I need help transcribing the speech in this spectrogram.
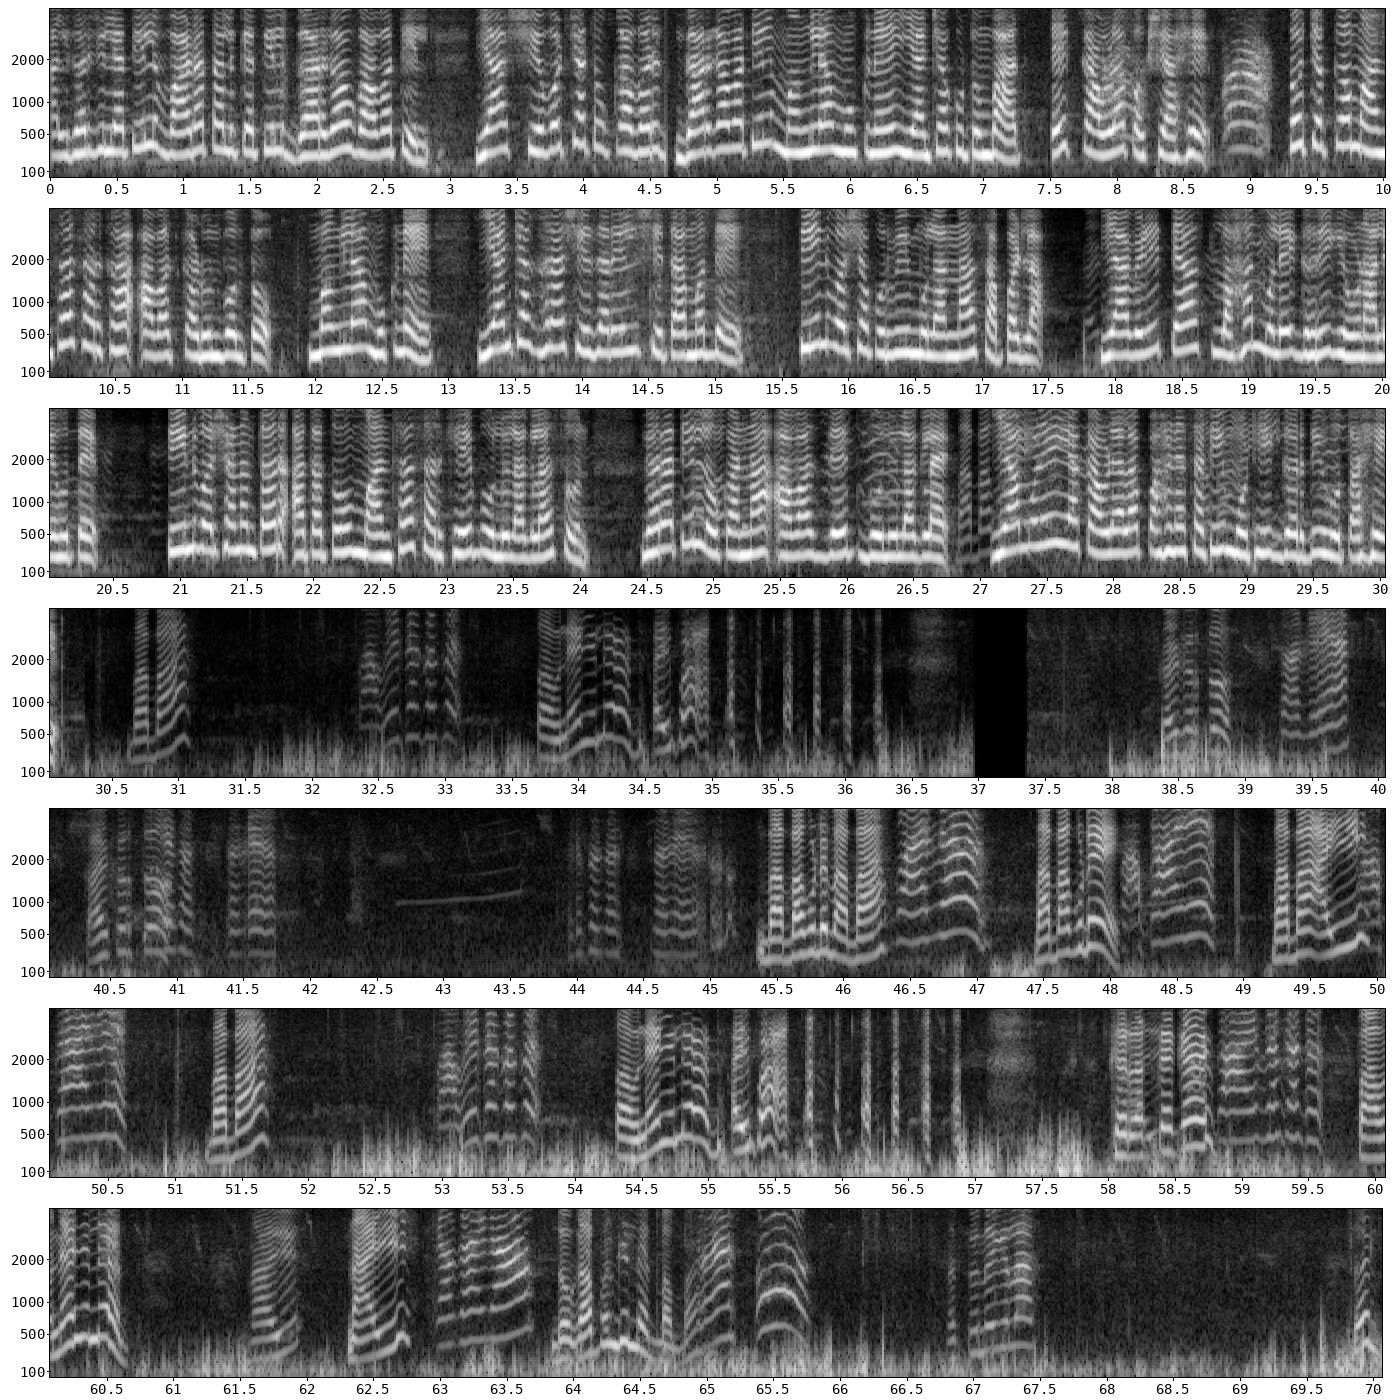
पालघर जिल्ह्यातील वाडा तालुक्यातील गारगाव गावातील या शेवटच्या टोकावर गारगावातील मंगल्या मुकणे यांच्या कुटुंबात एक कावळा पक्षी आहे. तो चक्क माणसासारखा आवाज काढून बोलतो. मंगल्या मुकणे यांच्या घरा शेजारील शेतामध्ये तीन वर्षापूर्वी मुलांना सापडला. यावेळी त्यास लहान मुले घरी घेऊन आले होते. तीन वर्षानंतर आता तो माणसासारखे बोलू लागला असून घरातील लोकांना आवाज देत बोलू लागलाय. यामुळे या कावळ्याला पाहण्यासाठी मोठी गर्दी होत आहे. बाबा. पाहुण्या काय करतो? काय करतो? बाबा कुठे बाबा? बाबा कुठे? बाबा आई? बाबा? पाहुण्या गेल्या हाय पा खरंच का काय? पाहुण्या गेल्यात. नाही. नाही? दोघा पण गेल्यात बाबा. तू नाही गेला? चल.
